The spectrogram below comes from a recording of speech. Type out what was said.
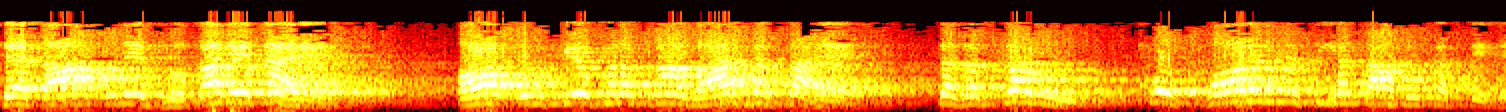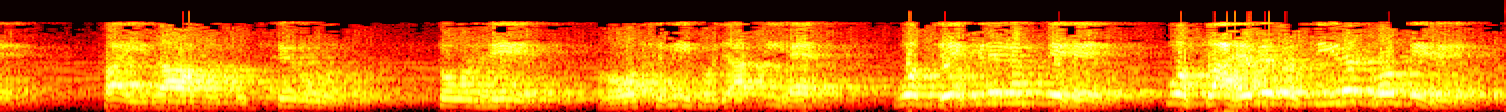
شیطان انہیں دھوکہ دیتا ہے اور ان کے اوپر اپنا وار کرتا ہے، تذکروا، وہ فوراً نصیحت حاصل کرتے ہیں۔ فائدہ مبصرون، تو انہیں روشنی ہو جاتی ہے۔ وہ دیکھنے لگتے ہیں، وہ صاحب بصیرت ہوتے ہیں،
